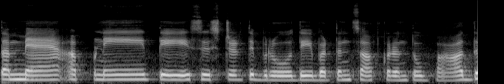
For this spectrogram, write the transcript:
ਤਾਂ ਮੈਂ ਆਪਣੇ ਅਤੇ ਸਿਸਟਰ ਅਤੇ ਬਰੋ ਦੇ ਬਰਤਨ ਸਾਫ਼ ਕਰਨ ਤੋਂ ਬਾਅਦ,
